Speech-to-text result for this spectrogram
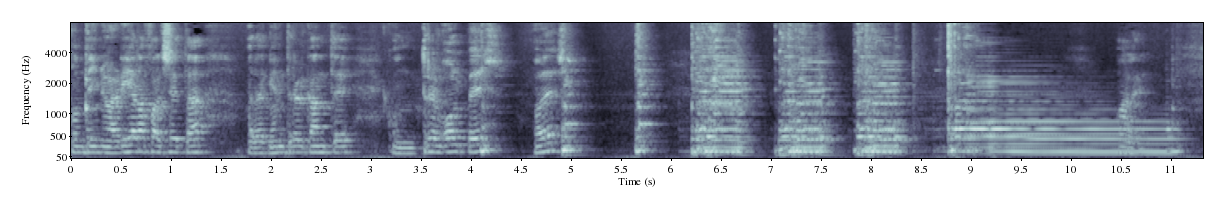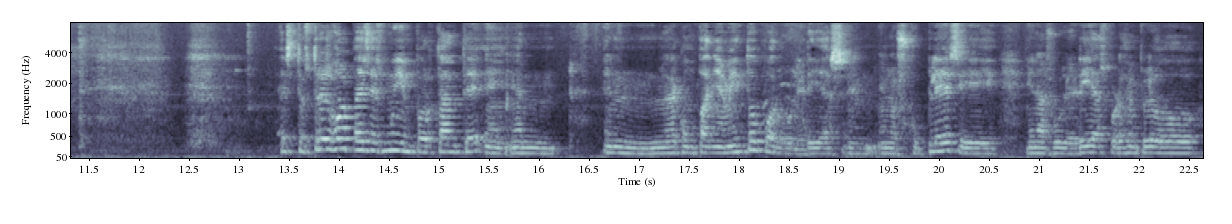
Continuaría la falseta para que entre el cante con tres golpes, ¿vale? Vale. Estos tres golpes es muy importante en, el acompañamiento por bulerías, en, los cuplés y en las bulerías, por ejemplo,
